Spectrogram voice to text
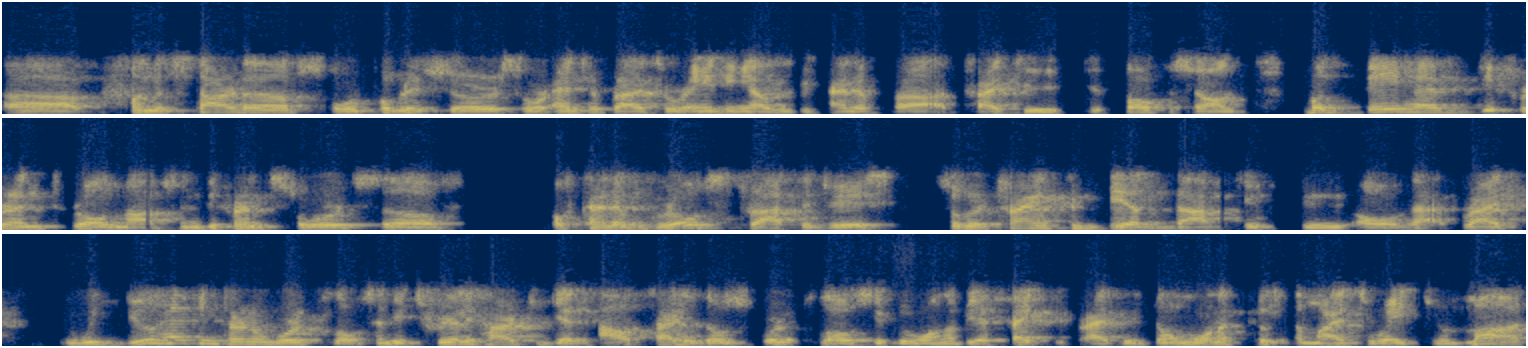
uh, funded startups or publishers or enterprise or anything else that we kind of uh, try to, to focus on. But they have different roadmaps and different sorts of, of kind of growth strategies. So we're trying to be adaptive to all that, right? We do have internal workflows, and it's really hard to get outside of those workflows if we want to be effective, right? We don't want to customize way too much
